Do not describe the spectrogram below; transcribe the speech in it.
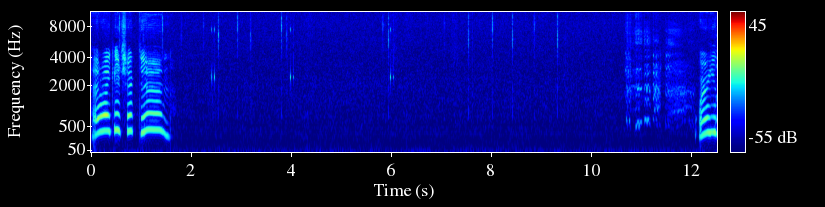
How do I get checked in? Where are you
